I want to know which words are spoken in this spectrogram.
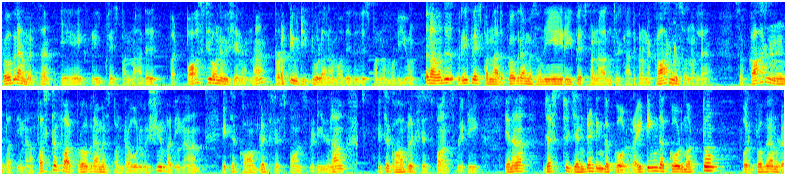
ப்ரோக்ராமர்ஸை ஏஐ ரீப்ளேஸ் பண்ணாது. பட் பாசிட்டிவான விஷயம் என்னென்னா ப்ரொடக்டிவிட்டி டூலாக நம்ம வந்து இது யூஸ் பண்ண முடியும். நான் வந்து ரீப்ளேஸ் பண்ணாது. ப்ரோக்ராமர்ஸ் வந்து ஏஐ ரீப்ளேஸ் பண்ணாதுன்னு சொல்லிட்டு அதுக்கான காரணம் சொன்னோம்ல ஸோ காரணம் என்னென்னு பார்த்தீங்கன்னா ஃபர்ஸ்ட் ஆஃப் ஆல் ப்ரோக்ராமர்ஸ் பண்ணுற ஒரு விஷயம் பார்த்தீங்கன்னா இட்ஸ் அ காம்ப்ளெக்ஸ் ரெஸ்பான்சிபிலிட்டி இதுனா இட்ஸ் அ காம்ப்ளெக்ஸ் ரெஸ்பான்சிபிலிட்டி ஏன்னா just generating the code writing the code மட்டும் ஒரு ப்ரோக்ராமோட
